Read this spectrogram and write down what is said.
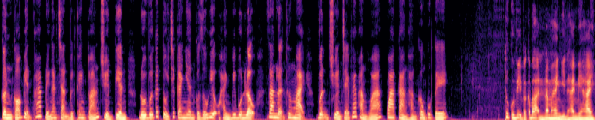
cần có biện pháp để ngăn chặn việc thanh toán chuyển tiền đối với các tổ chức cá nhân có dấu hiệu hành vi buôn lậu, gian lận thương mại, vận chuyển trái phép hàng hóa qua cảng hàng không quốc tế. Thưa quý vị và các bạn, năm 2022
